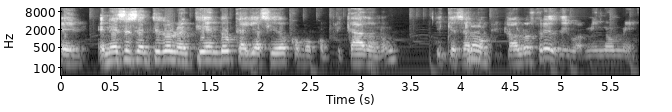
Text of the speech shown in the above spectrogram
eh, en ese sentido lo entiendo que haya sido como complicado, ¿no? Y que sean Claro. complicados los tres, digo, a mí no me.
